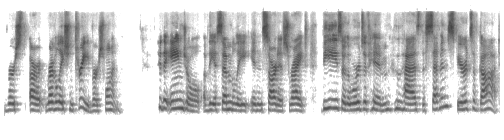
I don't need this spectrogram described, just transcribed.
verse or Revelation 3, verse 1. To the angel of the assembly in Sardis, write, These are the words of him who has the seven spirits of God.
